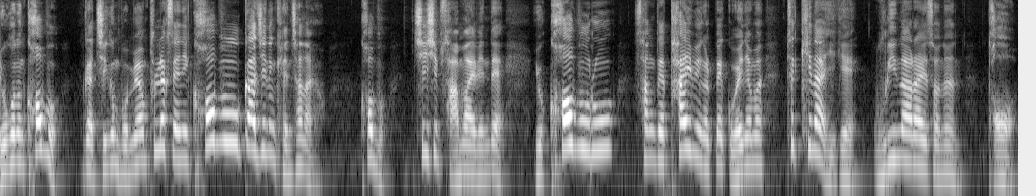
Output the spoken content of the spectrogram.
요거는 커브. 그러니까 지금 보면 플렉센이 커브까지는 괜찮아요. 커브. 74마일인데 요 커브로 상대 타이밍을 뺐고 왜냐면 특히나 이게 우리나라에서는 더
